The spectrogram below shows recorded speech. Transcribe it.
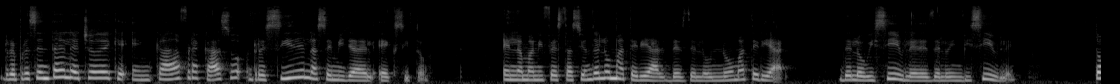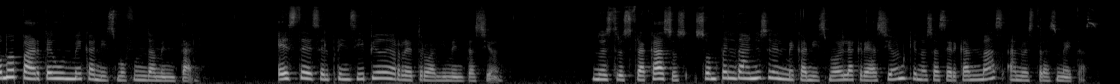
representa el hecho de que en cada fracaso reside la semilla del éxito. En la manifestación de lo material desde lo no material, de lo visible desde lo invisible, toma parte un mecanismo fundamental. Este es el principio de retroalimentación. Nuestros fracasos son peldaños en el mecanismo de la creación que nos acercan más a nuestras metas.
